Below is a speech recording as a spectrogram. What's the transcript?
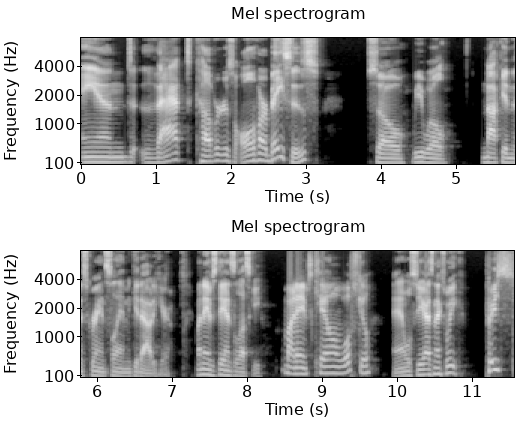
And that covers all of our bases. So we will knock in this grand slam and get out of here. My name is Dan Zalewski, My name's Calen Wolfskill. and we'll see you guys next week. Peace.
